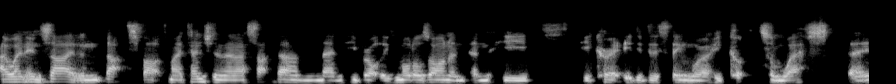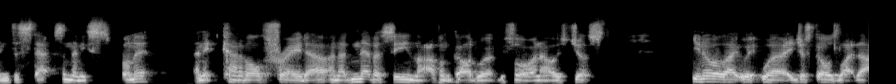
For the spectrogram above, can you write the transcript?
I went inside and that sparked my attention. And then I sat down and then he brought these models on and, and he, he created, he did this thing where he cut some wefts uh, into steps and then he spun it and it kind of all frayed out. And I'd never seen that avant garde work before. And I was just, you know, like where it just goes like that,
